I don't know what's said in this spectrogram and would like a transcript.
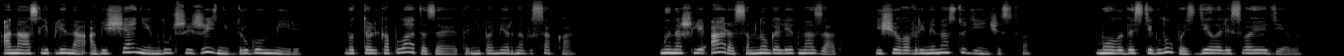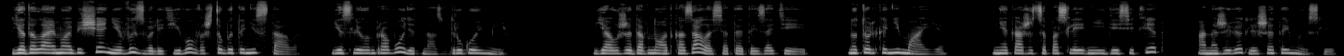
Она ослеплена обещанием лучшей жизни в другом мире. Вот только плата за это непомерно высока. Мы нашли Араса много лет назад, еще во времена студенчества. Молодость и глупость сделали свое дело. Я дала ему обещание вызволить его во что бы то ни стало, если он проводит нас в другой мир. Я уже давно отказалась от этой затеи, но только не Майя. Мне кажется, последние десять лет она живет лишь этой мыслью.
